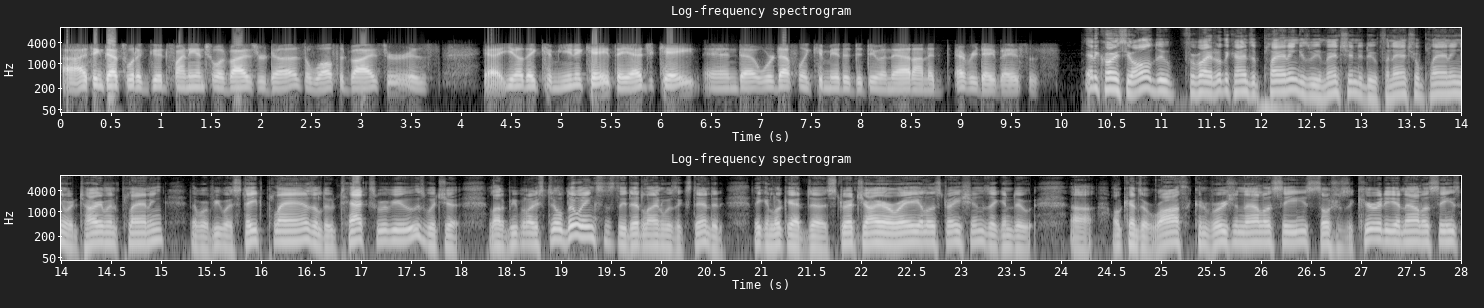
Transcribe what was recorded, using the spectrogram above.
uh, i think that's what a good financial advisor does. A wealth advisor is you know they communicate they educate and uh, we're definitely committed to doing that on an everyday basis And of course, you all do provide other kinds of planning, as we mentioned. to do financial planning and retirement planning. They'll review estate plans. They'll do tax reviews, which uh, a lot of people are still doing since the deadline was extended. They can look at uh, stretch IRA illustrations. They can do uh, all kinds of Roth conversion analyses, Social Security analyses,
